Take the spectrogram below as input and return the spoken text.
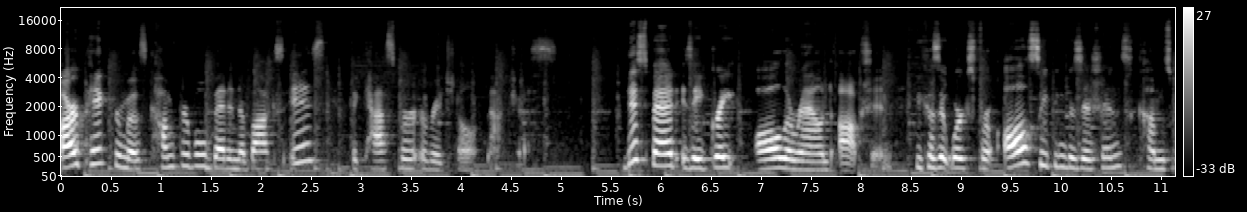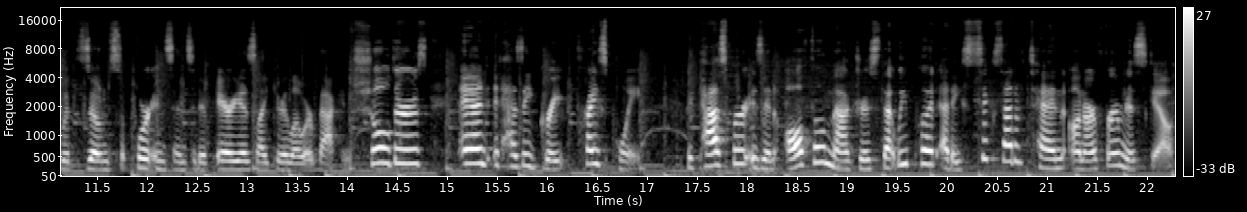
Our pick for most comfortable bed in a box is the Casper Original Mattress. This bed is a great all-around option because it works for all sleeping positions, comes with zone support in sensitive areas like your lower back and shoulders, and it has a great price point. The Casper is an all-foam mattress that we put at a 6 out of 10 on our firmness scale,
